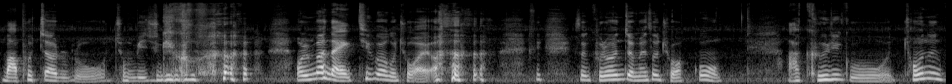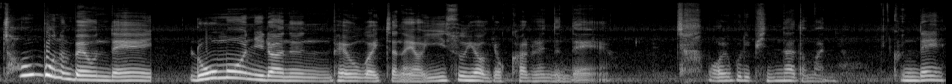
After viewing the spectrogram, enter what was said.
마포자루로 좀비 죽이고, 얼마나 액티브하고 좋아요. 그래서 그런 점에서 좋았고, 아, 그리고 저는 처음 보는 배우인데, 로몬이라는 배우가 있잖아요. 이수혁 역할을 했는데, 참 얼굴이 빛나더만요. 근데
